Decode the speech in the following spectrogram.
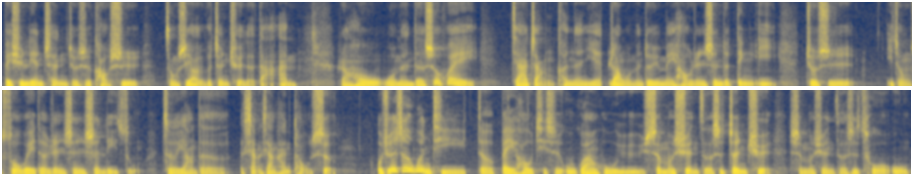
被训练成，就是考试总是要有个正确的答案。然后，我们的社会家长可能也让我们对于美好人生的定义，就是一种所谓的人生胜利组这样的想象和投射。我觉得这个问题的背后，其实无关乎于什么选择是正确，什么选择是错误，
